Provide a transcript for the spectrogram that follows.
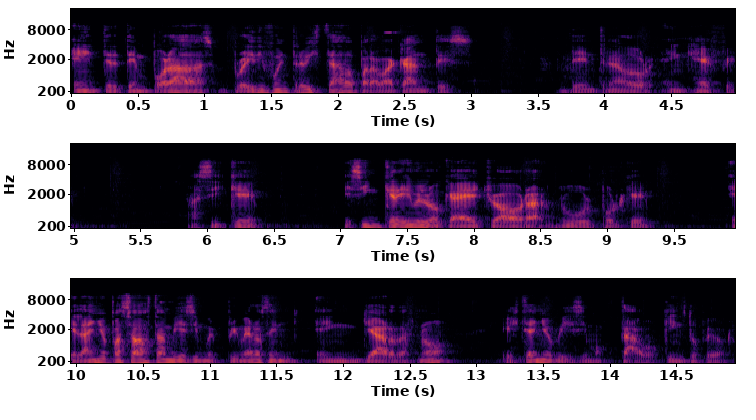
entre temporadas, Brady fue entrevistado para vacantes de entrenador en jefe. Así que es increíble lo que ha hecho ahora Rule porque el año pasado están primeros en, yardas, ¿no? Este año vigésimo octavo, quinto peor.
